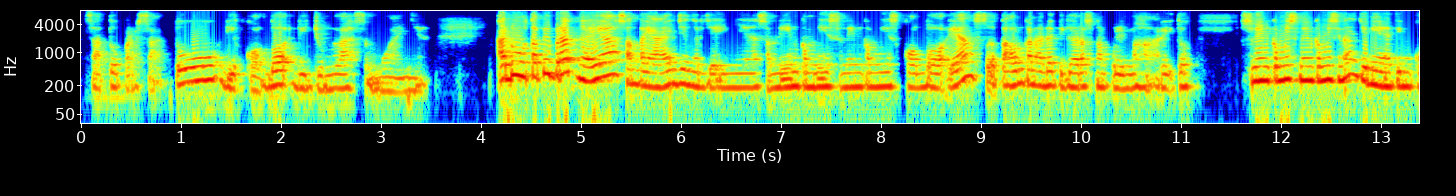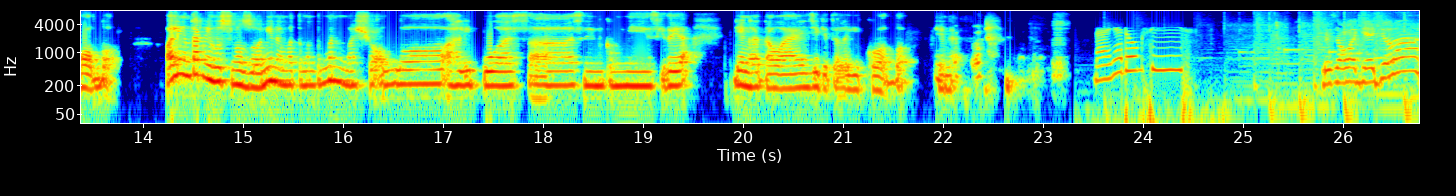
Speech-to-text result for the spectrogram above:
satu persatu dikodok di jumlah semuanya. Aduh tapi berat nggak ya? Santai aja ngerjainnya. Senin Kemis Senin Kemis kodok ya. Setahun kan ada 365 hari tuh. Senin Kemis Senin Kemisin aja niatin kodok. Paling ntar di husnuzoni nama teman-teman Masya Allah ahli puasa Senin Kemis gitu ya. Dia nggak tahu aja kita lagi kodok ya nggak nanya dong sih besok lagi aja lah.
